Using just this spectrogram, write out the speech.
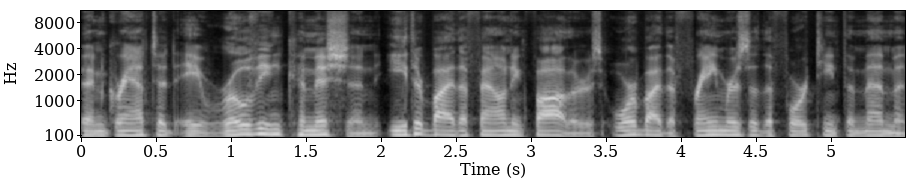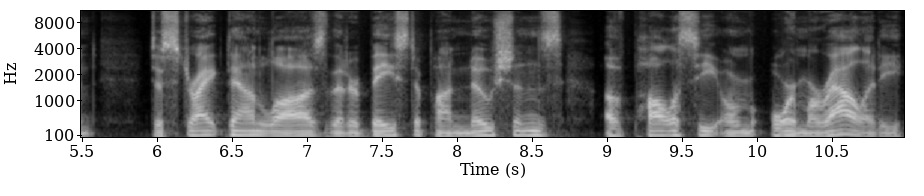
been granted a roving commission either by the founding fathers or by the framers of the 14th Amendment to strike down laws that are based upon notions of policy or, or morality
